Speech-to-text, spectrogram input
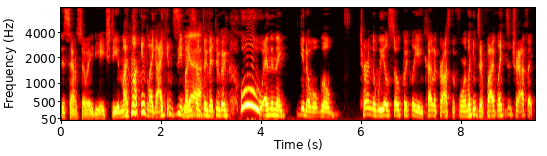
This sounds so ADHD in my mind. Like I can see myself Yeah. doing that too, going, ooh, and then they, you know, will, will turn the wheels so quickly and cut across the four lanes or five lanes of traffic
